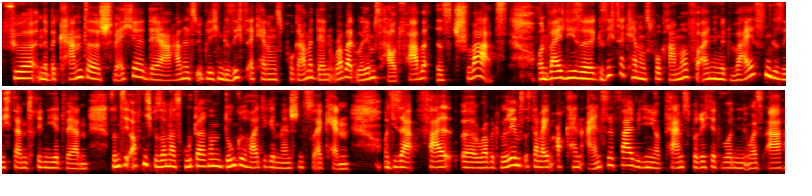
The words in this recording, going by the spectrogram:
für eine bekannte Schwäche der handelsüblichen Gesichtserkennungsprogramme, denn Robert Williams Hautfarbe ist schwarz. Und weil diese Gesichtserkennungsprogramme vor allen Dingen mit weißen Gesichtern trainiert werden, sind sie oft nicht besonders gut darin, dunkelhäutige Menschen zu erkennen. Und dieser Fall äh, Robert Williams ist aber eben auch kein Einzelfall, wie die New York Times berichtet wurden in den USA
